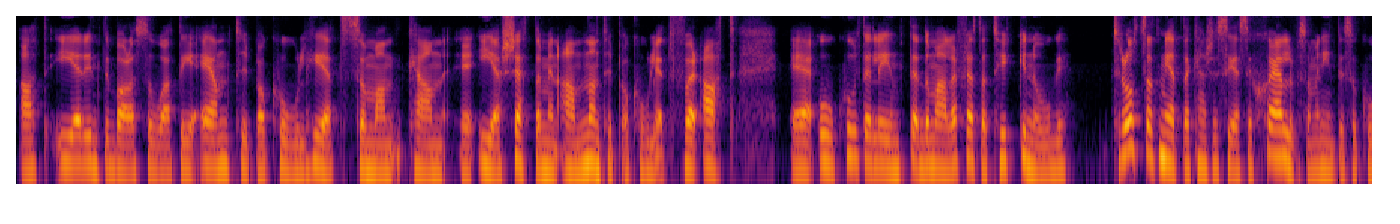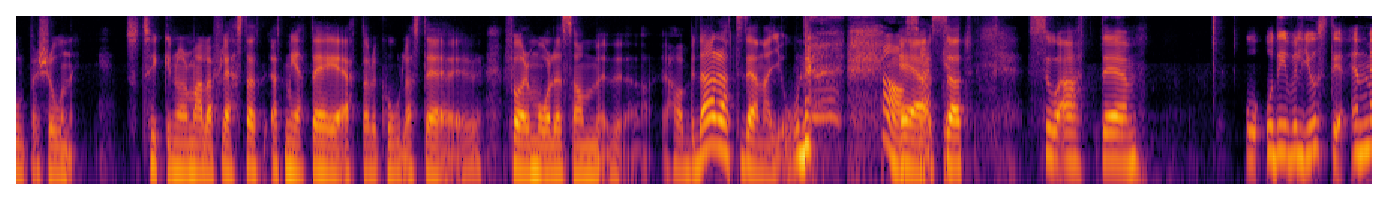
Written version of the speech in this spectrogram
att är det inte bara så att det är en typ av coolhet som man kan eh, ersätta med en annan typ av coolhet för att eh, okult eller inte, de allra flesta tycker nog trots att Meta kanske ser sig själv som en inte så cool person så tycker nog de allra flesta att, att Meta är ett av de coolaste eh, föremålen som eh, har bedarrat denna jord. Ja, Eh, säkert. så att, så att och, och det är väl just det, en,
